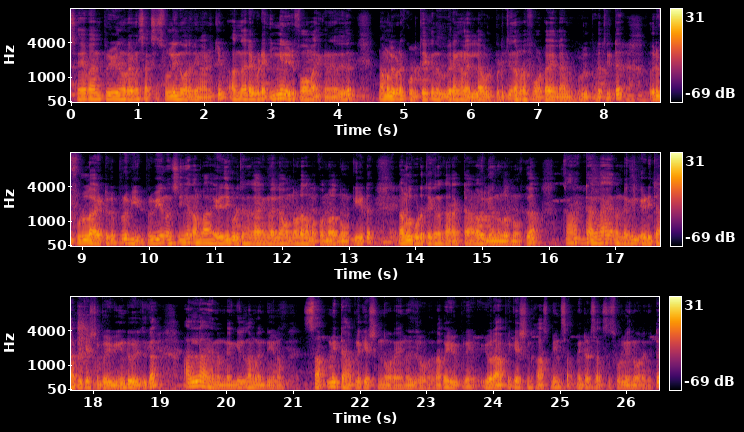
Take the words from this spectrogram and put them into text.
സേവ് ആൻഡ് പ്രിവ്യൂ എന്ന് പറയുമ്പോൾ സക്സസ്ഫുള്ളി എന്ന് പറഞ്ഞ് കാണിക്കും. അന്നേരം ഇവിടെ ഇങ്ങനെ ഒരു ഫോം ആയിരിക്കണം. അതായത് നമ്മളിവിടെ കൊടുത്തേക്കുന്ന വിവരങ്ങളെല്ലാം ഉൾപ്പെടുത്തി നമ്മുടെ ഫോട്ടോ എല്ലാം ഉൾപ്പെടുത്തിയിട്ട് ഒരു ഫുള്ളായിട്ടൊരു പ്രിവ്യൂ പ്രിവ്യൂ എന്ന് വെച്ച് കഴിഞ്ഞാൽ നമ്മൾ ആ എഴുതി കൊടുത്തേക്കുന്ന കാര്യങ്ങളെല്ലാം ഒന്നോടെ നമുക്ക് ഒന്നോടെ നോക്കിയിട്ട് നമ്മൾ കൊടുത്തേക്കുന്നത് കറക്റ്റ് ആണോ ഇല്ലയോ എന്നുള്ളത് നോക്കുക. കറക്റ്റ് അല്ല എന്നുണ്ടെങ്കിൽ എഡിറ്റ് ആപ്ലിക്കേഷൻ പോയി വീണ്ടും എഴുതുക. അല്ല എന്നുണ്ടെങ്കിൽ നമ്മൾ എന്ത് ചെയ്യണം? സബ്മിറ്റ് ആപ്ലിക്കേഷൻ എന്ന് പറയുന്നത് ഇതിൽ കൊടുക്കണം അപ്പോൾ your application has been submitted successfully എന്ന് പറഞ്ഞിട്ട്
